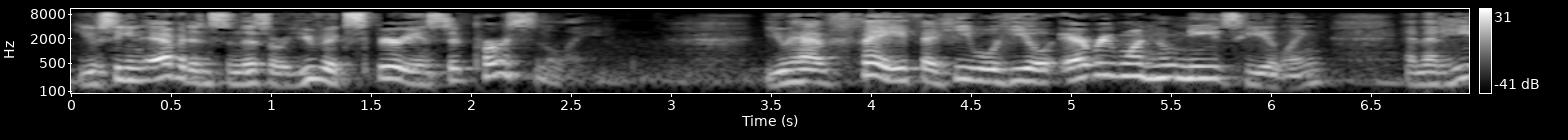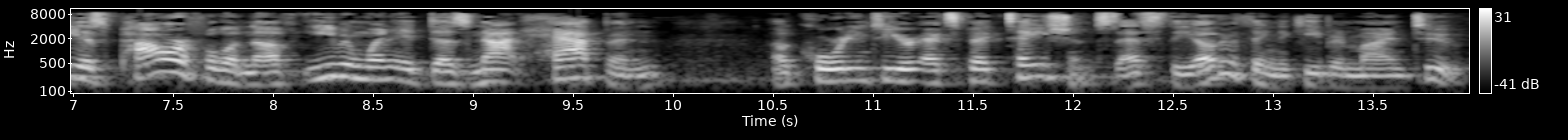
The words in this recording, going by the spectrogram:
You've seen evidence in this or you've experienced it personally. You have faith that he will heal everyone who needs healing and that he is powerful enough even when it does not happen according to your expectations. That's the other thing to keep in mind too.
